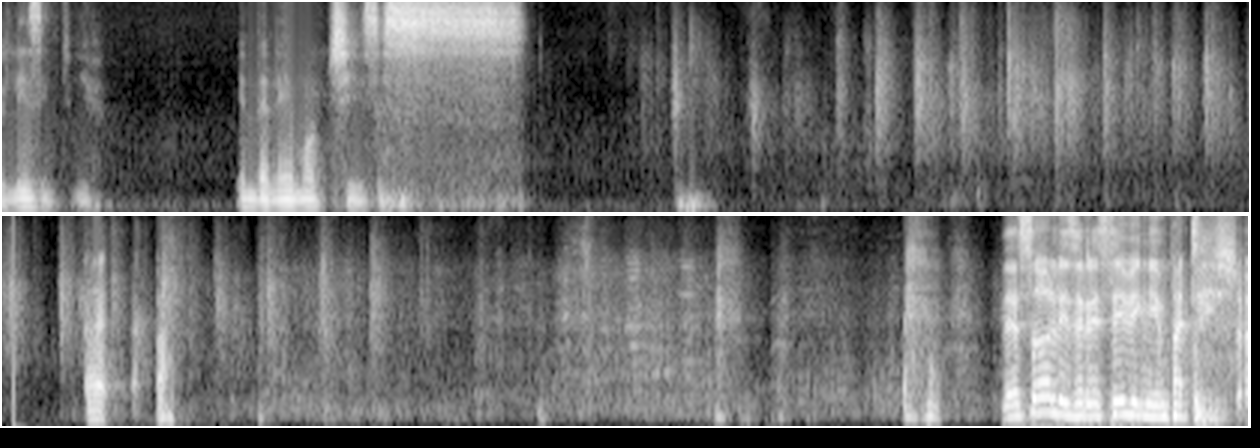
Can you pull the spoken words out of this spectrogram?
releasing to you. In the name of Jesus. Uh, the soul is receiving impartation.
